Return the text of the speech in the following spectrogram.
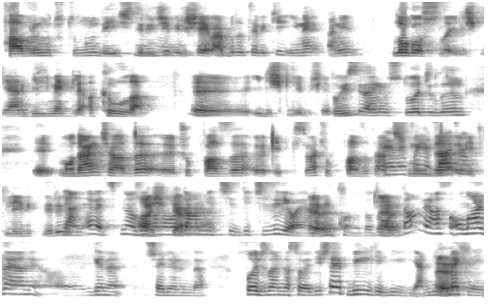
tavrını, tutumunu değiştirici Hmm. bir şey var. Bu da tabii ki yine hani logosla ilişkili yani bilmekle, akılla e, ilişkili bir şey. Dolayısıyla hani stoacılığın e, modern çağda e, çok fazla e, etkisi var. Çok fazla tartışmayı evet, da zaten- e, etkiledikleri Yani evet Spinoza'dan oradan yani. bir çizgi çiziliyor yani Evet. bu konuda doğrudan ve aslında onlar da yani gene şeylerinde Stoacıların da söylediği şey hep bilgi, bilgi. Yani bilmekle Evet, ilişkili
